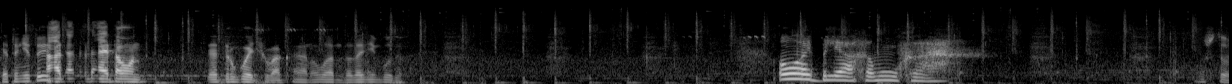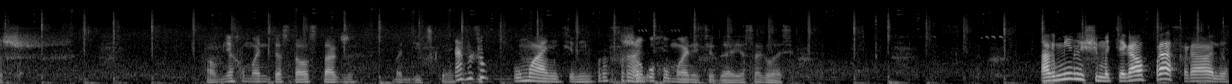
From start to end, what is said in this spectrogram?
Это не ты? А, да, да, да, это он. Это другой чувак. А, ну ладно, тогда не буду. Ой, бляха-муха. Ну что ж. А у меня хуманити осталось так же. Бандитская. А вы жопу В просрали. жопу хуманити, да, я согласен. Армирующий материал просрали.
